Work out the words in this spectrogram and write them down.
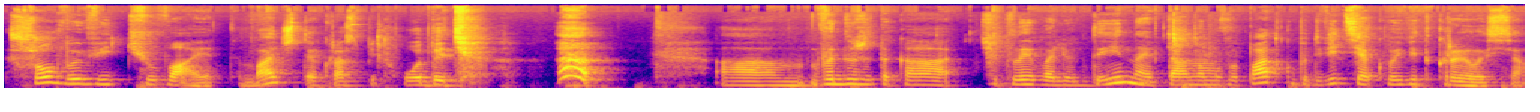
що ви відчуваєте. Бачите, якраз підходить. Ви дуже така чутлива людина, і в даному випадку подивіться, як ви відкрилися.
